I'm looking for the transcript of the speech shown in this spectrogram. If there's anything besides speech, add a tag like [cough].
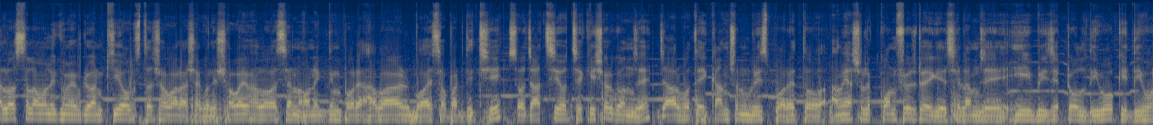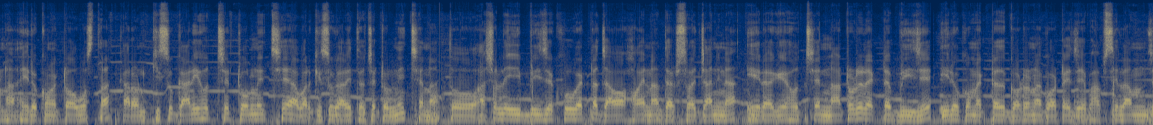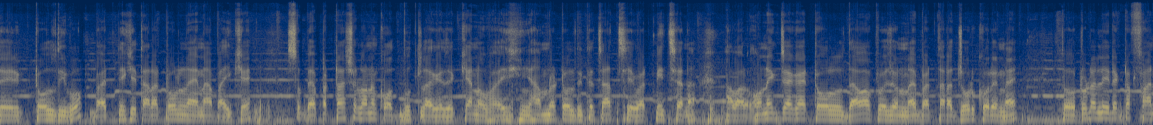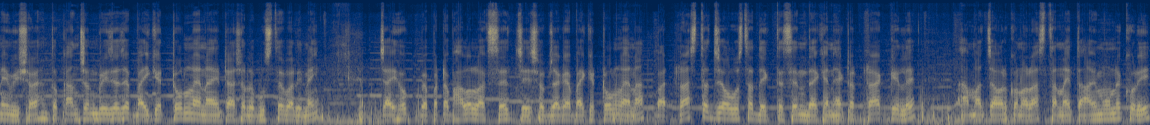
Hello, আসসালামু আলাইকুম everyone কি অবস্থা সবার? আশা করি সবাই ভালো আছেন। অনেকদিন পরে আবার ভয়েস অফার দিচ্ছি। সো যাচ্ছি হচ্ছে কিশোরগঞ্জে। যাওয়ার পথে এই কাঞ্চন ব্রিজ পরে। তো, আমি আসলে কনফিউজড হয়ে গিয়েছিলাম যে এই ব্রিজে টোল দিব কি দিব না, এরকম একটা অবস্থা। কারণ কিছু গাড়ি হচ্ছে টোল নিচ্ছে, আবার কিছু গাড়িতে হচ্ছে টোল নিচ্ছে না। তো, আসলে এই ব্রিজে খুব একটা যাওয়া হয় না দ্যাটস ওয়াই জানি না। এর আগে হচ্ছে নাটোরের একটা ব্রিজে এরকম একটা ঘটনা ঘটে যে ভাবছিলাম যে টোল দিব। বাট দেখি তারা টোল নেয় না বাইকে। সো ব্যাপারটা আসলে অনেক অদ্ভুত লাগে যে কেন ভাই? [laughs] আমরা টোল দিতে চাচ্ছি, বাট নিচ্ছে না। আবার অনেক জায়গায় টোল দেওয়া প্রয়োজন নয় বাট তারা জোর করে নেয়। তো টোটালি এটা একটা ফানি বিষয়। তো কাঞ্চন ব্রিজে যে বাইকের টোল নেয় না, এটা আসলে বুঝতে পারি নাই। যাই হোক, ব্যাপারটা ভালো লাগছে যে সব জায়গায় বাইকের টোল নেয় না। বাট রাস্তার যে অবস্থা দেখতেছেন, দেখেন একটা ট্রাক গেলে আমার যাওয়ার কোনো রাস্তা নাই। তো আমি মনে করি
